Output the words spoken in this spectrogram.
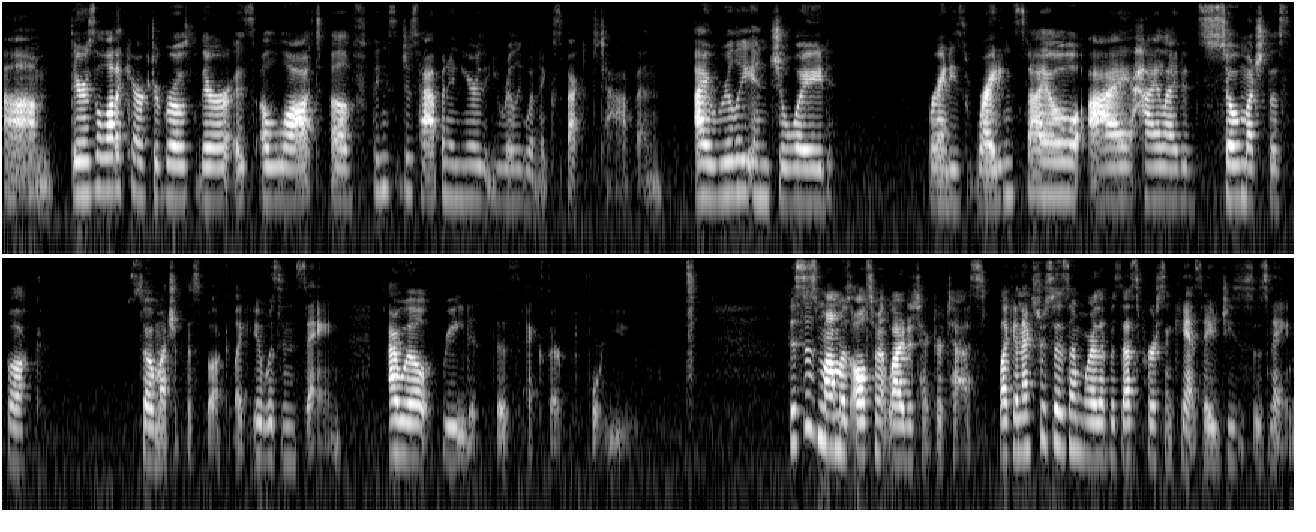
Um, there's a lot of character growth. There is a lot of things that just happen in here that you really wouldn't expect to happen. I really enjoyed Brandy's writing style. I highlighted so much of this book, so much of this book. Like, it was insane. I will read this excerpt for you. This is Mama's ultimate lie detector test, like an exorcism where the possessed person can't say Jesus' name.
